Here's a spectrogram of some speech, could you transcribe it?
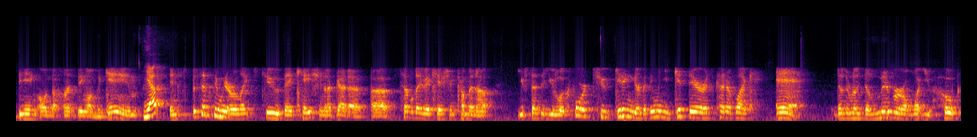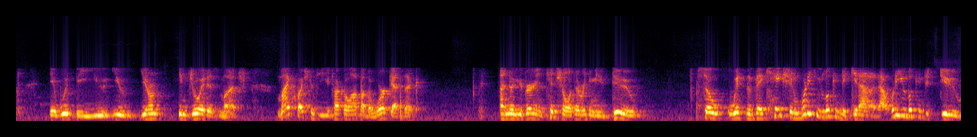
being on the hunt, being on the game. Yep. And specifically when it relates to vacation, I've got a, a several day vacation coming up. You've said that you look forward to getting there, but then when you get there, it's kind of like, eh, it doesn't really deliver on what you hoped it would be. You you you don't enjoy it as much. My question to you, you talk a lot about the work ethic. I know you're very intentional with everything you do. So with the vacation, what are you looking to get out of that? What are you looking to do?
